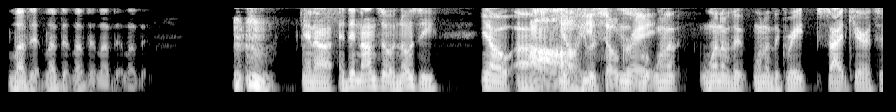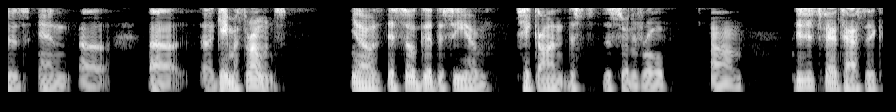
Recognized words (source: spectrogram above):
loved it loved it loved it loved it loved it and uh and then Nonso Anozie you know uh you know Oh, he was so he was great. one of one of the one of the great side characters in uh uh, uh game of thrones you know it's so good to see him take on this this sort of role um he's just fantastic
